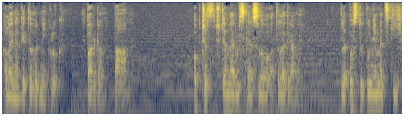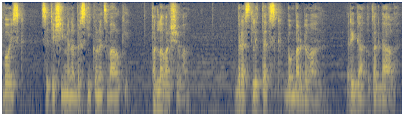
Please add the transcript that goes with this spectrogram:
Ale jinak je to hodný kluk. Pardon, pán. Občas čteme ruské slovo a telegramy. Dle postupu německých vojsk se těšíme na brzký konec války. Padla Varšava. Brest-Litevsk bombardován. Riga a tak dále.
